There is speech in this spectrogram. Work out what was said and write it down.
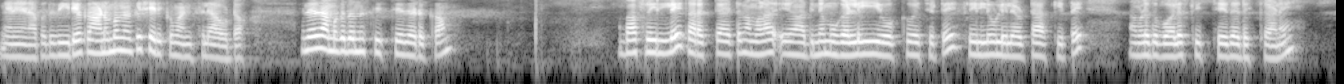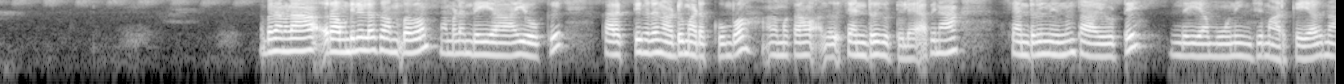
ഇങ്ങനെയാണ്. അപ്പോൾ ഇത് വീഡിയോ കാണുമ്പോൾ നിങ്ങൾക്ക് ശരിക്കും മനസ്സിലാവും കേട്ടോ. എന്നിട്ട് നമുക്കിതൊന്ന് സ്റ്റിച്ച് ചെയ്തെടുക്കാം. അപ്പോൾ ആ ഫ്രില്ല് കറക്റ്റായിട്ട് നമ്മൾ അതിന്റെ മുകളിൽ ഈ യോക്ക് വെച്ചിട്ട് ഫ്രില്ല് ഉള്ളിലോട്ടാക്കിയിട്ട് നമ്മളിതുപോലെ സ്റ്റിച്ച് ചെയ്തെടുക്കുകയാണ് അപ്പോൾ നമ്മൾ ആ റൗണ്ടിലുള്ള സംഭവം നമ്മൾ എന്ത് ചെയ്യുക? ആ യോക്ക് കറക്റ്റ് ഇങ്ങോട്ട് നടുമടക്കുമ്പോൾ നമുക്ക് ആ സെന്റർ കിട്ടൂലേ? അപ്പം ആ സെന്ററിൽ നിന്നും താഴോട്ട് എന്ത് ചെയ്യുക? മൂന്ന് ഇഞ്ച് മാർക്ക് ചെയ്യുക.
